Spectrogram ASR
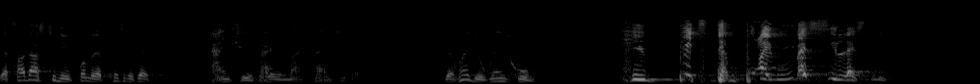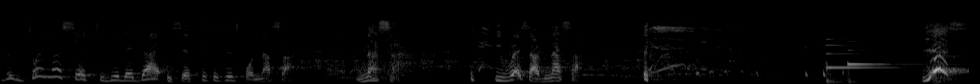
The father stood in front of the principal and said, Thank you very much. Thank you very much. Then when they went home, he beat the boy mercilessly. Rick Joyner said today the guy is a physicist for NASA. NASA. he works at NASA. yes.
